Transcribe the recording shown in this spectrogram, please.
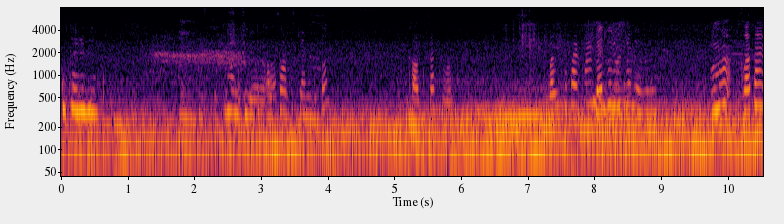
Çok terledim. Hemen çocuk kalksa artık yani buradan. Kalksak mı? Başka park var mı? Ben böyle oturamıyorum. Bunu zaten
